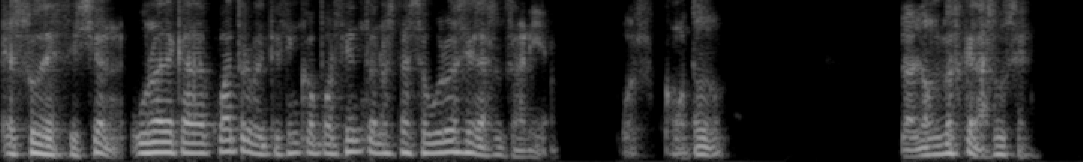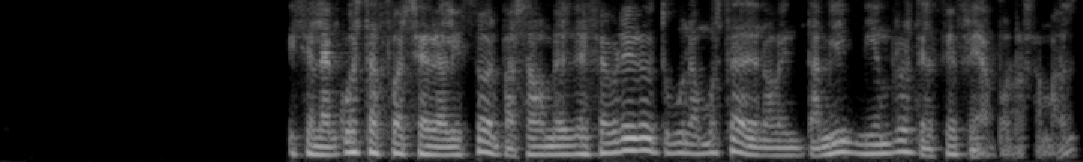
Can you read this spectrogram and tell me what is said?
Es su decisión. Uno de cada cuatro, el 25%, no está seguro si las usaría. Pues como todo. Lo lógico es que las usen. Dice, la encuesta fue, se realizó el pasado mes de febrero y tuvo una muestra de 90.000 miembros del CFA, por no mal.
